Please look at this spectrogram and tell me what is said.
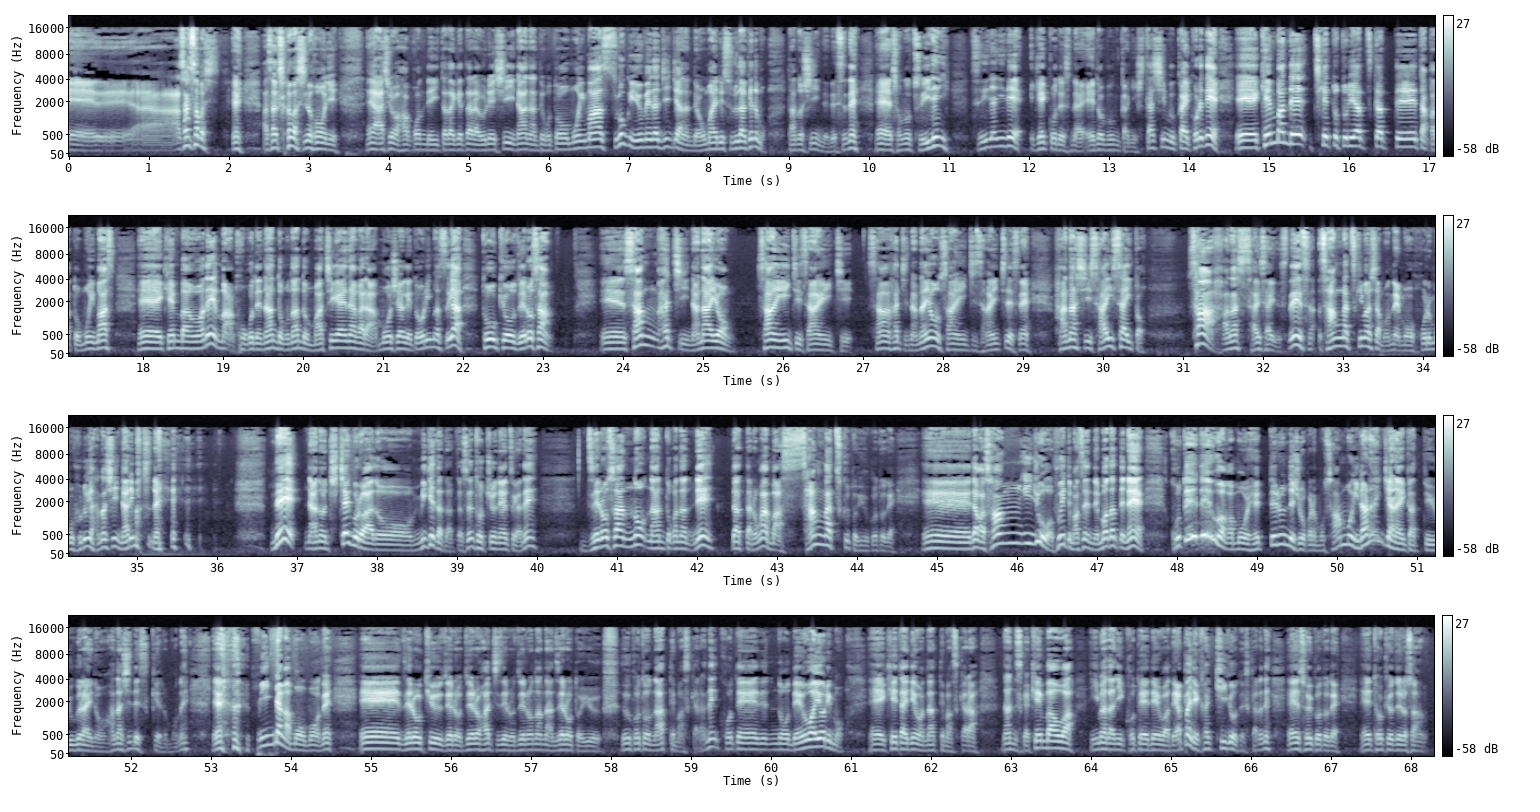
えー、浅草橋、え、浅草橋の方に、え足を運んでいただけたら嬉しいな、なんてことを思います。すごく有名な神社なんでお参りするだけでも楽しいんでですね、えー、そのついでに、ついでにね、結構ですね、江戸文化に親しむ会、これね、えー、鍵盤でチケット取り扱ってたかと思います。えー、鍵盤はね、まあ、ここで何度も何度も間違えながら申し上げておりますが、東京03、えー、3874、3131、38743131ですね。話さいさいと。さあ、話さいさいですね。3がつきましたもんね。もうこれも古い話になりますね。で、あの、ちっちゃい頃はあの、三桁だったですね、途中のやつがね。03のなんとかなんね、だったのが、まあ、3がつくということで。えー、だから3以上は増えてませんね。まあ、だってね、固定電話がもう減ってるんでしょうから、もう3もいらないんじゃないかっていうぐらいの話ですけどもね。え みんながもうもうね、えー、090-080-070ということになってますからね。固定の電話よりも、えー、携帯電話になってますから、なんですか、鍵盤は未だに固定電話で、やっぱりね、企業ですからね。えー、そういうことで、えー、東京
